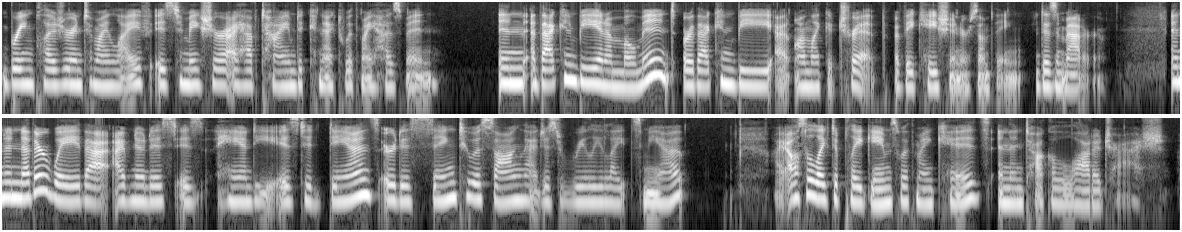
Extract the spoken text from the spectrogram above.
bring pleasure into my life is to make sure I have time to connect with my husband. And that can be in a moment or that can be at, on like a trip, a vacation or something. It doesn't matter. And another way that I've noticed is handy is to dance or to sing to a song that just really lights me up. I also like to play games with my kids and then talk a lot of trash.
